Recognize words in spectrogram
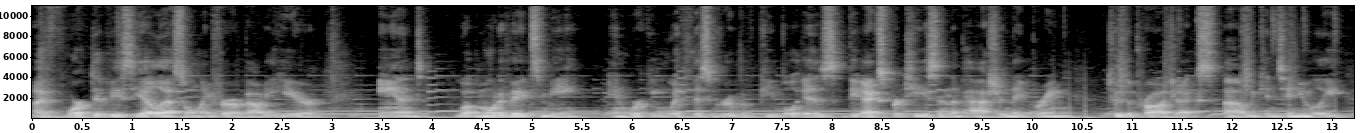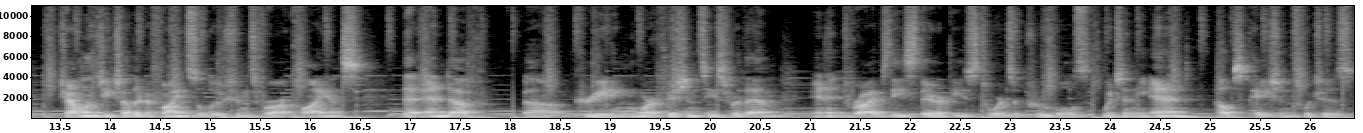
I've worked at VCLS only for about a year and what motivates me in working with this group of people is the expertise and the passion they bring to the projects. Uh, we continually challenge each other to find solutions for our clients that end up uh, creating more efficiencies for them and it drives these therapies towards approvals, which in the end helps patients, which is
